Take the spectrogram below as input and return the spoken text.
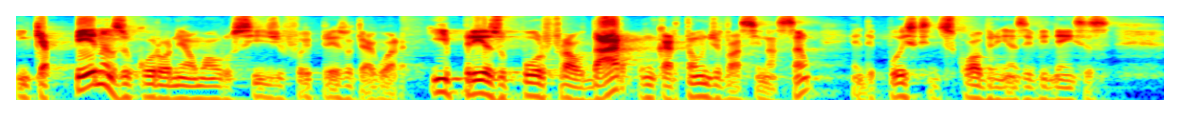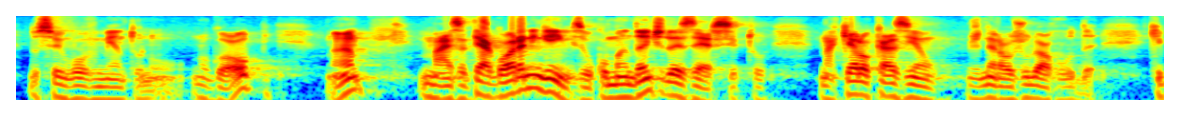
em que apenas o coronel Mauro Cid foi preso até agora, e preso por fraudar um cartão de vacinação, é depois que se descobrem as evidências do seu envolvimento no, no golpe. Né? Mas até agora ninguém, o comandante do exército, naquela ocasião, o general Júlio Arruda, que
